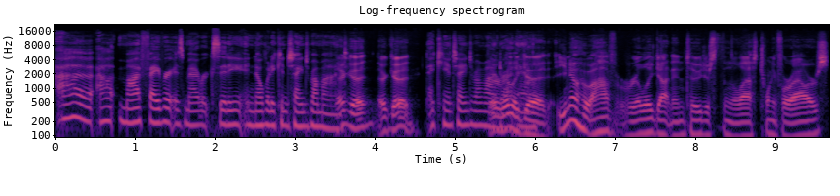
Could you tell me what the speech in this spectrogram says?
I, I my favorite is Maverick City, and nobody can change my mind. They're good. They're good. they can't change my mind. They're right really now. good. You know who I've really gotten into just in the last 24 hours?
